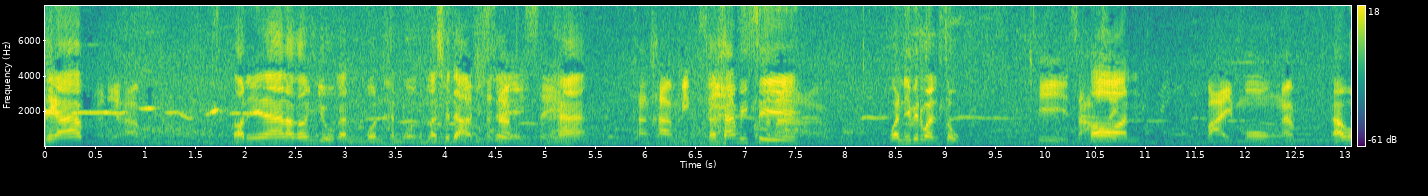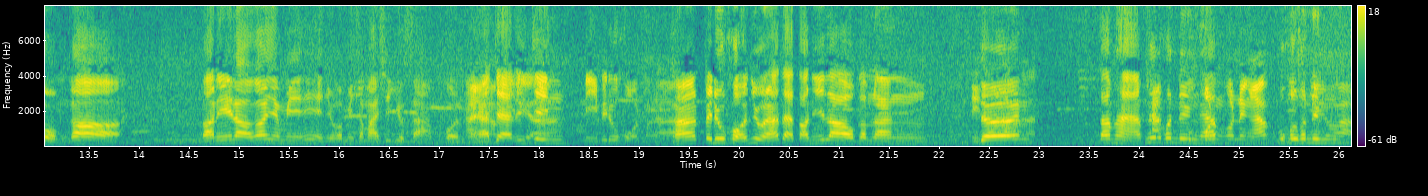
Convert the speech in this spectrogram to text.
วัสดีครับ สวัสดีครับ ตอนนี้นะเราก็อยู่กันบนถนนรัชดาพิเศษกรัชดาพิเศษ นะฮะ ข้างๆบิ๊กซีข้างๆ Big C วันนี้เป็นวันศุกร์ที่สามตอสินบบ่ายโมงครับ ครับผมก็ ตอนนี้เราก็ยังมีที่เห็นอยู่ก็มีสมาชิกอยู่ 3 คนนะฮะแต่จริงหนีไปดูโขนมาคๆรัอ่าไปดูโขนอยู่นะ แต่ตอนนี้เรากำลังเดินตามหาเพื่อนคนหนึ่งครับ บุคคลคนหนึ่งครับ บุคคลคนหนึ่ง ชื่อว่า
